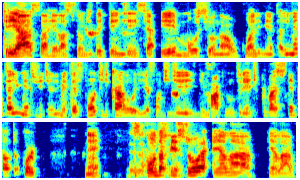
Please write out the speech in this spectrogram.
criar essa relação de dependência emocional com o alimento. Alimento é alimento, gente. Alimento é fonte de caloria, fonte de, de macronutriente que vai sustentar o teu corpo, né? Exato. Quando a pessoa ela, ela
